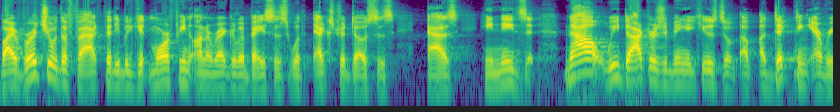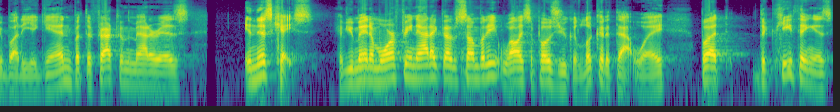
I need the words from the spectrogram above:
by virtue of the fact that he would get morphine on a regular basis with extra doses as he needs it. Now, we doctors are being accused of, of, addicting everybody again, but the fact of the matter is, in this case, have you made a morphine addict out of somebody? Well, I suppose you could look at it that way, but the key thing is,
